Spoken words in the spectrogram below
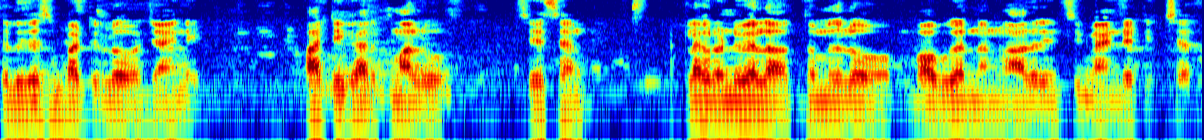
తెలుగుదేశం పార్టీలో జాయిన్ అయ్యి పార్టీ కార్యక్రమాలు చేశాను. అట్లాగే రెండు వేల తొమ్మిదిలో బాబు గారు నన్ను ఆదరించి మ్యాండేట్ ఇచ్చారు.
